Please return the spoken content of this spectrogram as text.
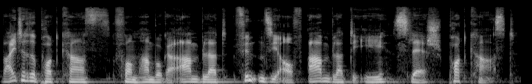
Weitere Podcasts vom Hamburger Abendblatt finden Sie auf abendblatt.de slash podcast.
